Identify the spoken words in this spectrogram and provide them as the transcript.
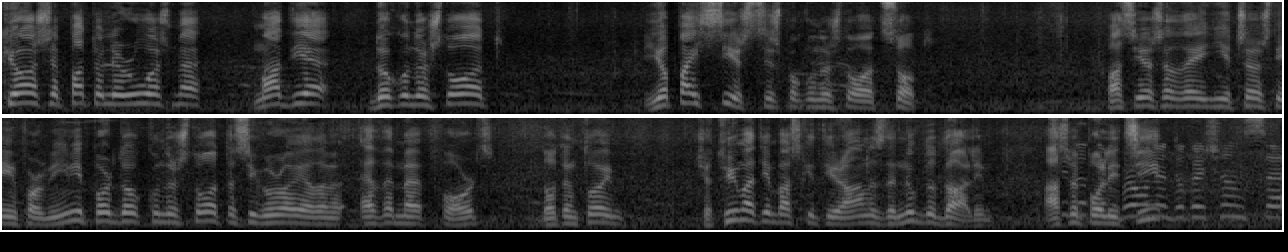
kjo është e patolerueshme, madje do kundërshtohet jo paqësisht siç po kundërshtohet sot. Pasi është edhe një çështje informimi, por do kundërshtohet të siguroj edhe edhe me forcë, do tentojmë që të hyjmë atje në Bashkinë e Tiranës dhe nuk do dalim. as me polici. Duke qënë se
